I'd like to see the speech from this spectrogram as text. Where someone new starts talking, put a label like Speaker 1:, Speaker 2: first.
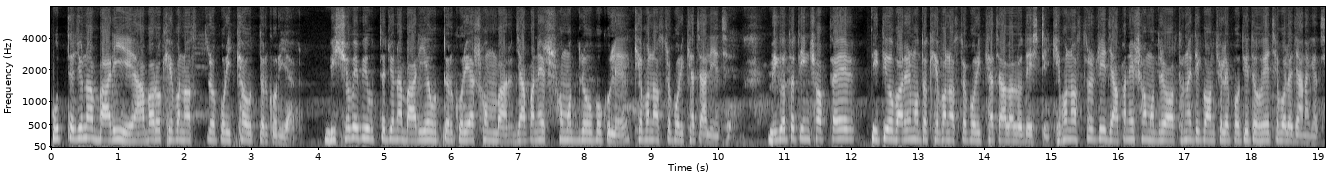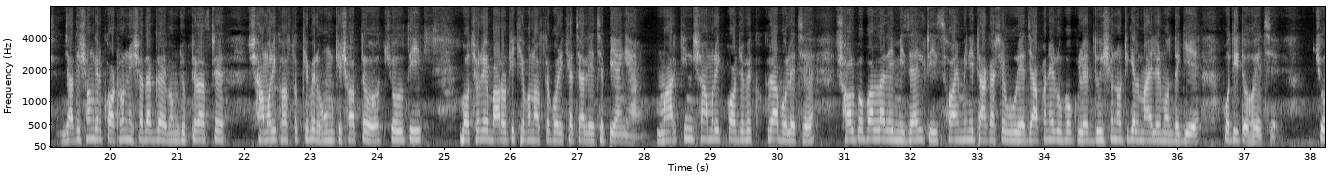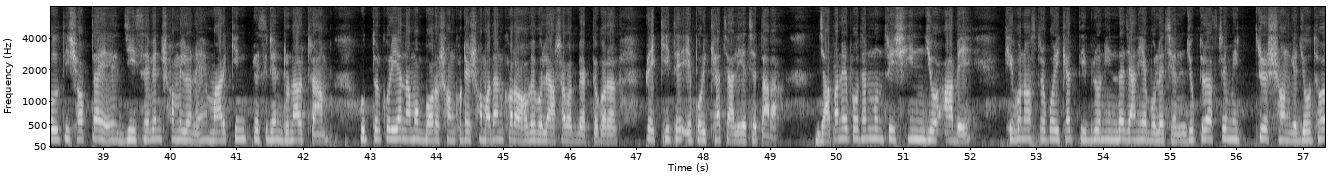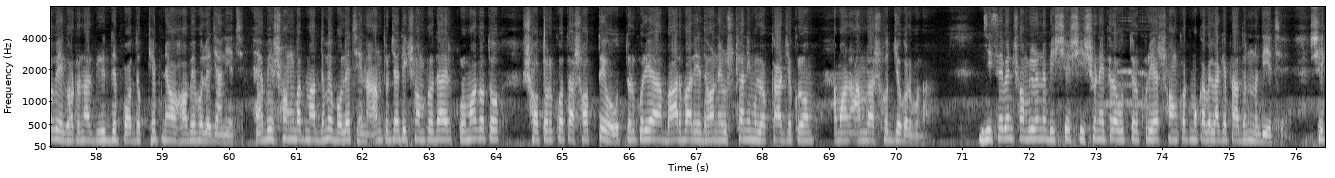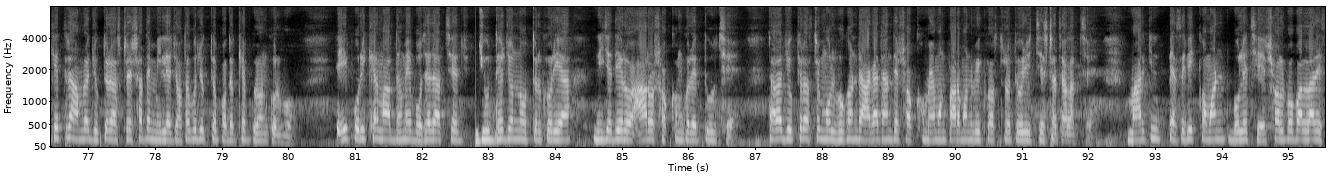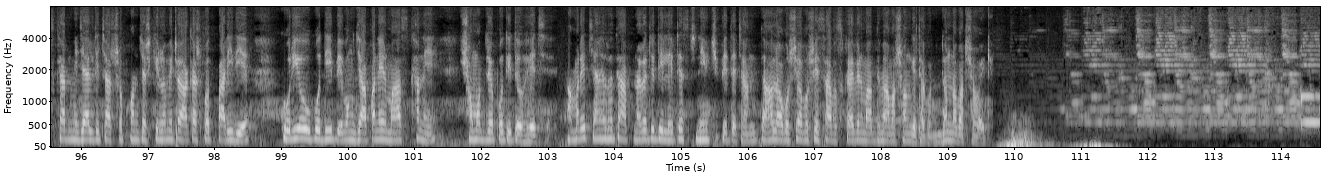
Speaker 1: উত্তেজনা বাড়িয়ে আবারও ক্ষেপণাস্ত্র পরীক্ষা উত্তর কোরিয়ার বিশ্বব্যাপী উত্তেজনা বাড়িয়ে উত্তর কোরিয়া সোমবার জাপানের সমুদ্র উপকূলে ক্ষেপণাস্ত্র পরীক্ষা চালিয়েছে। বিগত তিন সপ্তাহের তৃতীয়বারের মতো ক্ষেপণাস্ত্র পরীক্ষা চালালো দেশটি। ক্ষেপণাস্ত্রটি জাপানের সমুদ্রের অর্থনৈতিক অঞ্চলে পতিত হয়েছে বলে জানা গেছে। জাতিসংঘের কঠোর নিষেধাজ্ঞা এবং যুক্তরাষ্ট্রের সামরিক হস্তক্ষেপের হুমকি সত্ত্বেও চলতি বছরে বারোটি ক্ষেপণাস্ত্র পরীক্ষা চালিয়েছে পিয়াংয়াং। মার্কিন সামরিক পর্যবেক্ষকরা বলেছে স্বল্প পাল্লার এই মিসাইলটি ছয় মিনিট আকাশে উড়ে জাপানের উপকূলের দুইশো নটিক্যাল মাইলের মধ্যে গিয়ে পতিত হয়েছে। চলতি সপ্তাহে জি সেভেন সম্মেলনে মার্কিন প্রেসিডেন্ট ডোনাল্ড ট্রাম্প উত্তর কোরিয়া নামক বড় সংকটের সমাধান করা হবে বলে আশাবাদ ব্যক্ত করার প্রেক্ষিতে এ পরীক্ষা চালিয়েছে তারা। জাপানের প্রধানমন্ত্রী শিনজো আবে ক্ষেপণাস্ত্র পরীক্ষার তীব্র নিন্দা জানিয়ে বলেছেন। যুক্তরাষ্ট্রের মিত্রের সঙ্গে যৌথভাবে ঘটনার বিরুদ্ধে পদক্ষেপ নেওয়া হবে বলে জানিয়েছে। অ্যাবে সংবাদ মাধ্যমে বলেছেন, আন্তর্জাতিক সম্প্রদায়ের ক্রমাগত সতর্কতা সত্ত্বেও উত্তর কোরিয়া বারবার এ ধরনের উস্কানিমূলক কার্যক্রম আমার, আমরা সহ্য করব না। জি সেভেন সম্মেলনে বিশ্বের শীর্ষ নেতারা উত্তর কোরিয়ার সংকট মোকাবেলাকে প্রাধান্য দিয়েছে। সেক্ষেত্রে আমরা যুক্তরাষ্ট্রের সাথে মিলে যথোপযুক্ত পদক্ষেপ গ্রহণ করব। এই পরীক্ষার মাধ্যমে বোঝা যাচ্ছে যুদ্ধের জন্য উত্তর কোরিয়া নিজেদেরও আরও সক্ষম করে তুলছে। তারা যুক্তরাষ্ট্রের মূল ভূখণ্ডে আঘাত আনতে সক্ষম এমন পারমাণবিক অস্ত্র তৈরির চেষ্টা চালাচ্ছে। মার্কিন প্যাসিফিক কমান্ড বলেছে স্বল্প পাল্লার স্কার্ট মিজাইলটি চারশো পঞ্চাশ কিলোমিটার আকাশপথ পাড়ি দিয়ে কোরীয় উপদ্বীপ এবং জাপানের মাঝখানে সমুদ্রে পতিত হয়েছে। আমার এই চ্যানেল হতে আপনারা যদি লেটেস্ট নিউজ পেতে চান, তাহলে অবশ্যই অবশ্যই সাবস্ক্রাইবের মাধ্যমে আমার সঙ্গে থাকুন। ধন্যবাদ সবাইকে।
Speaker 2: Oh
